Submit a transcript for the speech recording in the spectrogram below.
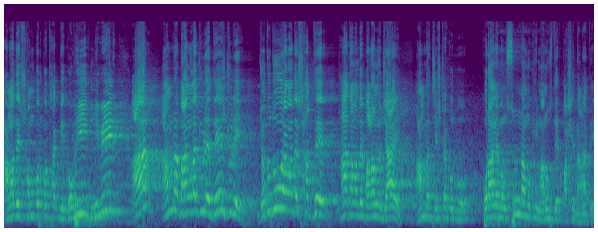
আমাদের সম্পর্ক থাকবে গভীর, নিবিড়। আর আমরা বাংলা জুড়ে, দেশ জুড়ে যতদূর আমাদের সাধ্যের হাত আমাদের বাড়ানো যায়, আমরা চেষ্টা করব কোরআন এবং সুন্নামুখী মানুষদের পাশে দাঁড়াতে।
